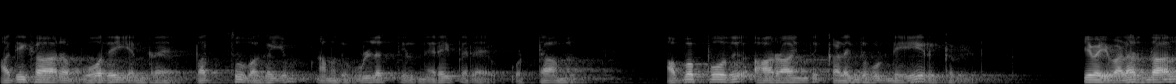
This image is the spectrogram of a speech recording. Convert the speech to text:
அதிகார போதை என்ற பத்து வகையும் நமது உள்ளத்தில் நிறைபெற ஒட்டாமல் அவ்வப்போது ஆராய்ந்து கலைந்து கொண்டே இருக்க வேண்டும். இவை வளர்ந்தால்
